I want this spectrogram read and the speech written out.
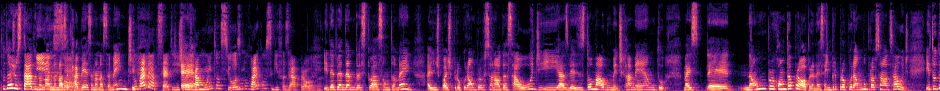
tudo ajustado na, na, nossa cabeça, na nossa mente. Não vai dar certo. A gente é. vai ficar muito ansioso e não vai conseguir fazer a prova. E dependendo da situação também, a gente pode procurar um profissional da saúde e às vezes tomar algum medicamento, mas é, não por conta própria, né? Sempre procurando um profissional de saúde. E tudo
